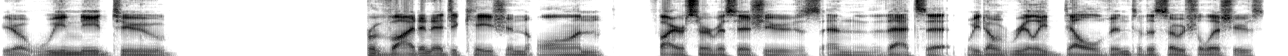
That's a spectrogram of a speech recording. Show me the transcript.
you know, we need to provide an education on fire service issues, and that's it. We don't really delve into the social issues.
